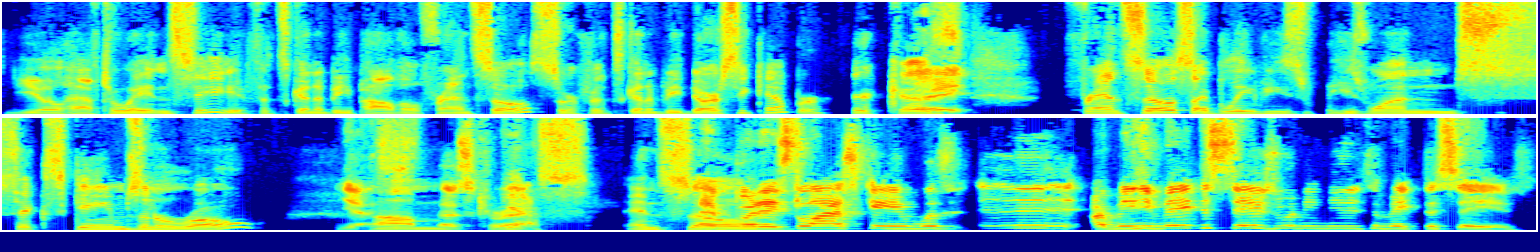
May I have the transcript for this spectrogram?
you'll have to wait and see if it's going to be Pavel Francouz or if it's going to be Darcy Kuemper because right. Francouz, I believe he's he's won six games in a row. Yes, um, that's correct. Yes, and so and, but his last game was, eh, I mean, he made the saves when he needed to make the saves,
